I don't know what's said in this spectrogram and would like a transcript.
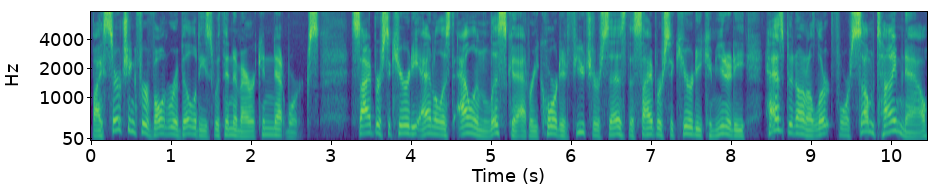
by searching for vulnerabilities within American networks. Cybersecurity analyst Allan Liska at Recorded Future says the cybersecurity community has been on alert for some time now,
